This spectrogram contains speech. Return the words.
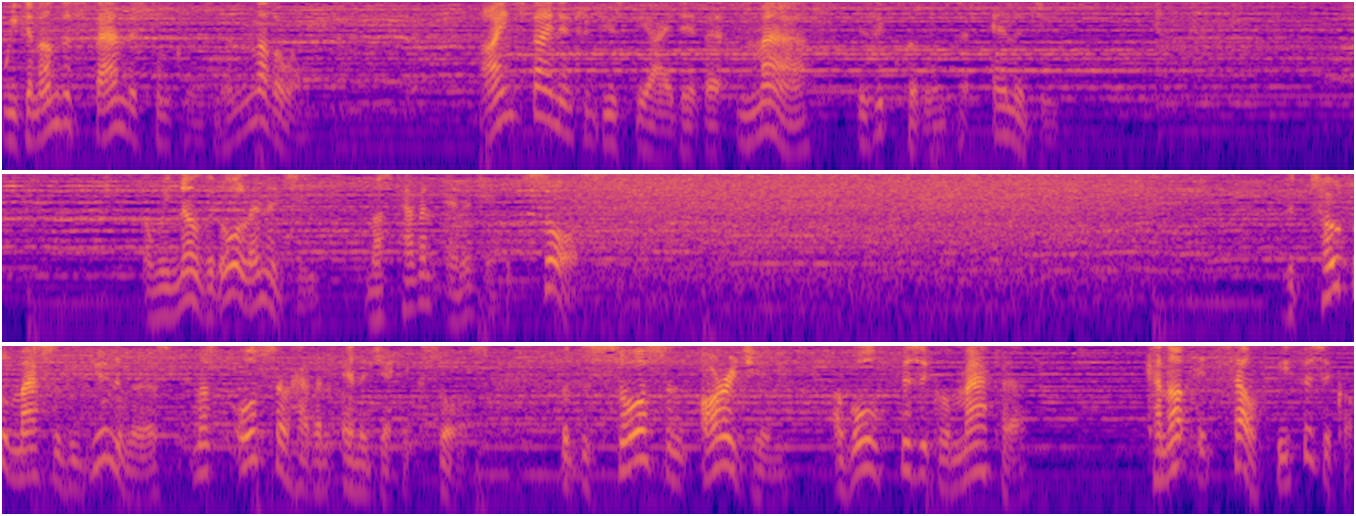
We can understand this conclusion in another way. Einstein introduced the idea that mass is equivalent to energy. And we know that all energy must have an energetic source. The total mass of the universe must also have an energetic source, but the source and origin of all physical matter cannot itself be physical.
